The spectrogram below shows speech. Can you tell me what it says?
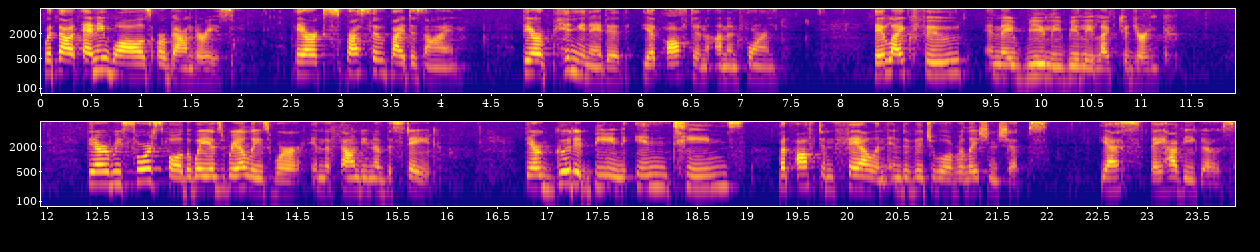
without any walls or boundaries. They are expressive by design. They are opinionated, yet often uninformed. They like food, and they really, really like to drink. They are resourceful the way Israelis were in the founding of the state. They are good at being in teams, but often fail in individual relationships. Yes, they have egos.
